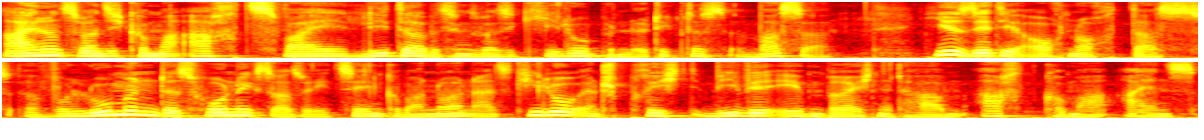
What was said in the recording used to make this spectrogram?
21,82 Liter bzw. Kilo benötigtes Wasser. Hier seht ihr auch noch das Volumen des Honigs, also die 10,91 Kilo, entspricht, wie wir eben berechnet haben, 8,18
